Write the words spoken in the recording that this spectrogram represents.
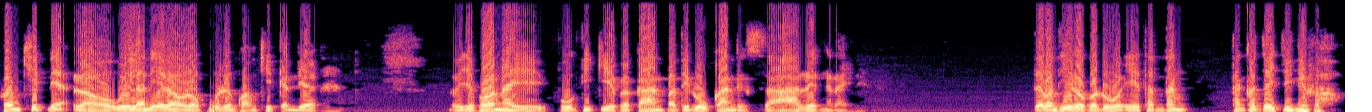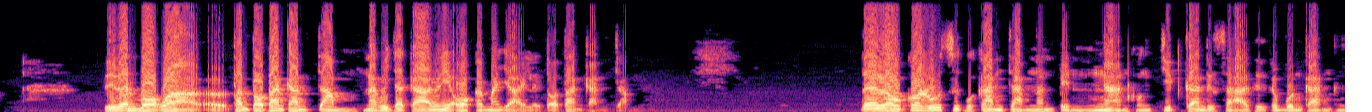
ความคิดเนี่ย เราเวลานี้เราเราพูดเรื่องความคิดกันเยอะนะโดยเฉพาะในพวกที่เกี่ยวกับการปฏิรูปการศึกษาเรื่องอะไรเนี่ยแต่บางทีเราก็ดูเอ๊ะท่านท่านท่านเข้าใจจริงหรือเปล่า ที่ท่านบอกว่าท่านต่อต้านการจำนักวิชาการวันนี้ออกกันมาใหญ่เลยต่อต้านการจำแต่เราก็รู้สึกว่าการจำนั้นเป็นงานของจิตการศึกษาคือกระบวนการของ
